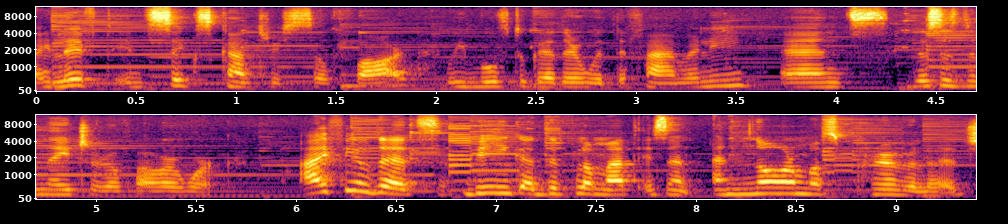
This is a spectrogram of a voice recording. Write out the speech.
I lived in six countries so far. We move together with the family, and this is the nature of our work. I feel that being a diplomat is an enormous privilege.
